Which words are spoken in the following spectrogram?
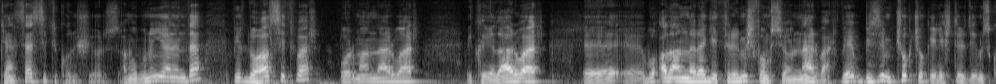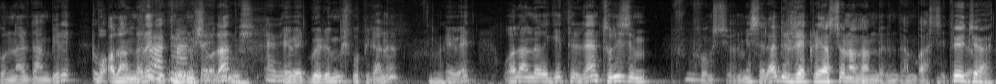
Kentsel siti konuşuyoruz. Ama bunun yanında bir doğal sit var, ormanlar var, e, kıyılar var. E, e, bu alanlara getirilmiş fonksiyonlar var ve bizim çok çok eleştirdiğimiz konulardan biri bu, Bu alanlara getirilmiş olan edilmiş, evet. evet bölünmüş bu planın. Evet. O alanlara getirilen turizm fonksiyonu. Mesela bir rekreasyon alanlarından bahsediliyor. Fecaat.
